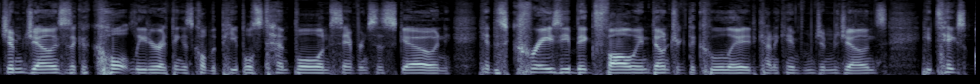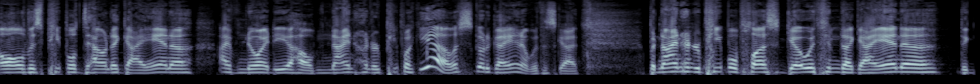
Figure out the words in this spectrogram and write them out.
Jim Jones is like a cult leader. I think it's called the People's Temple in San Francisco. And he had this crazy big following. Don't drink the Kool Aid kind of came from Jim Jones. He takes all of his people down to Guyana. I have no idea how 900 people, like, yeah, let's go to Guyana with this guy. But 900 people plus go with him to Guyana. The,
